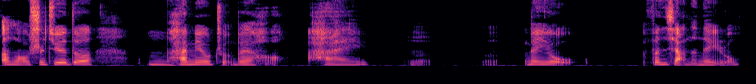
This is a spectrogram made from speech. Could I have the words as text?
啊老是觉得嗯还没有准备好，还嗯嗯没有分享的内容。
